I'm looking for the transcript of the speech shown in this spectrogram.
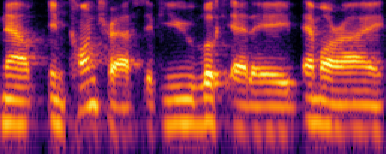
Now, in contrast, if you look at a MRI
